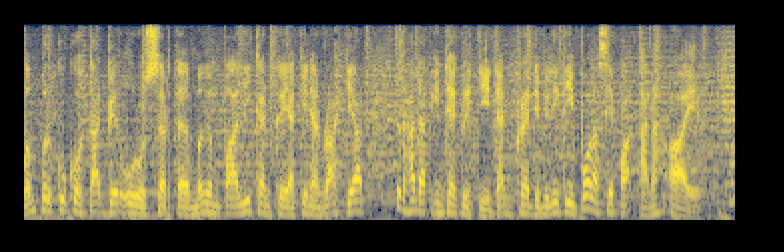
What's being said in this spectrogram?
memperkukuh tadbir urus serta mengembalikan keyakinan rakyat terhadap integriti dan kredibiliti bola sepak tanah air.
